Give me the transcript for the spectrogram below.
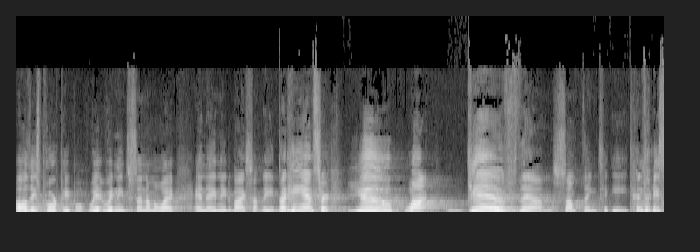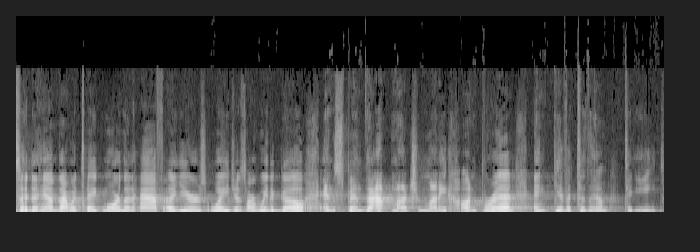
oh, these poor people, we, we need to send them away and they need to buy something to eat. But he answered, You what? Give them something to eat. And they said to him, That would take more than half a year's wages. Are we to go and spend that much money on bread and give it to them to eat?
